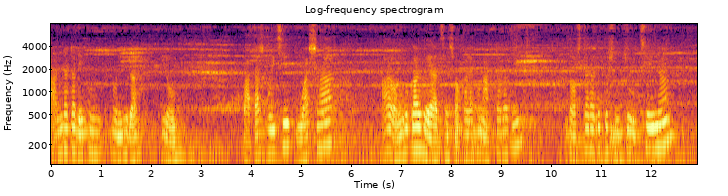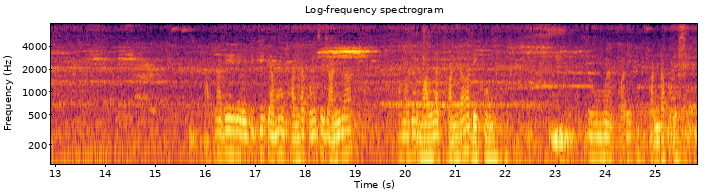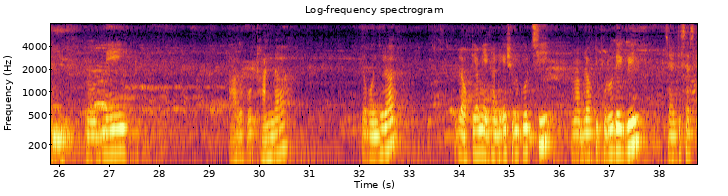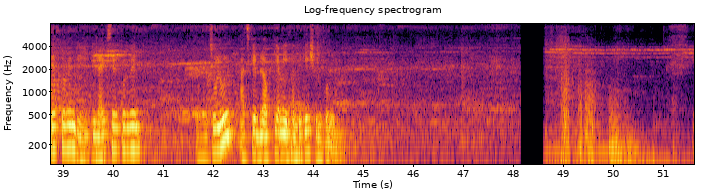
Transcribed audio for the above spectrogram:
ঠান্ডাটা দেখুন, বন্ধুরা, কিরম। বাতাস বইছে, কুয়াশা, আর অন্ধকার হয়ে আছে। সকাল এখন আটটা বাজে। দশটার আগে তো সূর্য উঠছেই না। আপনাদের ওইদিকে কেমন ঠান্ডা পড়েছে জানি না। আমাদের মালদার ঠান্ডা, দেখুন। রুম একবারে ঠান্ডা পড়েছে। রোদ নেই। তার উপর ঠান্ডা। তো বন্ধুরা, ব্লগটি আমি এখান থেকে শুরু করছি। আমার ব্লগটি পুরো দেখবেন, চ্যানেলটি সাবস্ক্রাইব করবেন, ভিডিওটি লাইক, শেয়ার করবেন। তো চলুন আজকে ব্লগটি আমি এখান থেকেই শুরু করলাম।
